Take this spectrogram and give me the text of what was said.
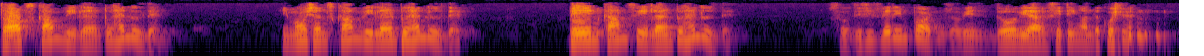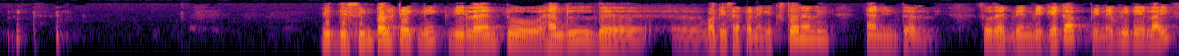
Thoughts come, we learn to handle them. Emotions come, we learn to handle them. Pain comes, we learn to handle them. So this is very important. So we, though we are sitting on the cushion, with this simple technique, we learn to handle the uh, what is happening externally and internally. So that when we get up in everyday life,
